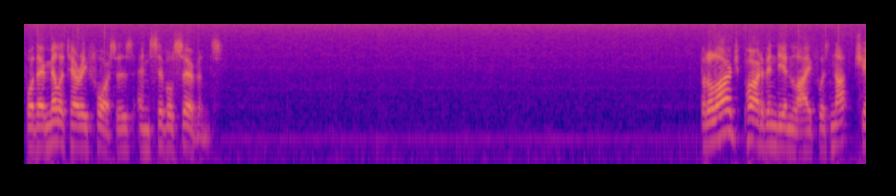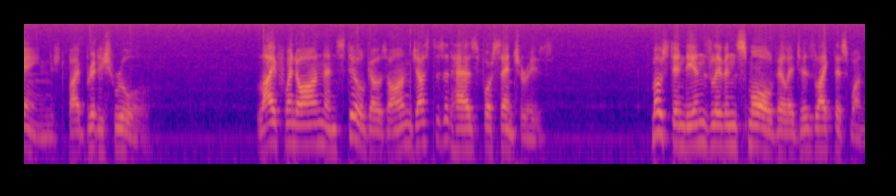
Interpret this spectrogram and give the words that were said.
for their military forces and civil servants. But a large part of Indian life was not changed by British rule. Life went on and still goes on just as it has for centuries. Most Indians live in small villages like this one.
